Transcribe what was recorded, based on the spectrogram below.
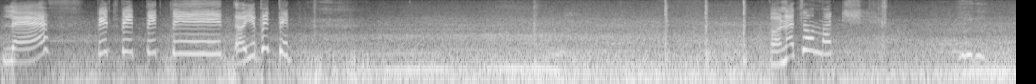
Left? Pit, pit, pit, pit! Oh, you pit, pit! Oh, not so much.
